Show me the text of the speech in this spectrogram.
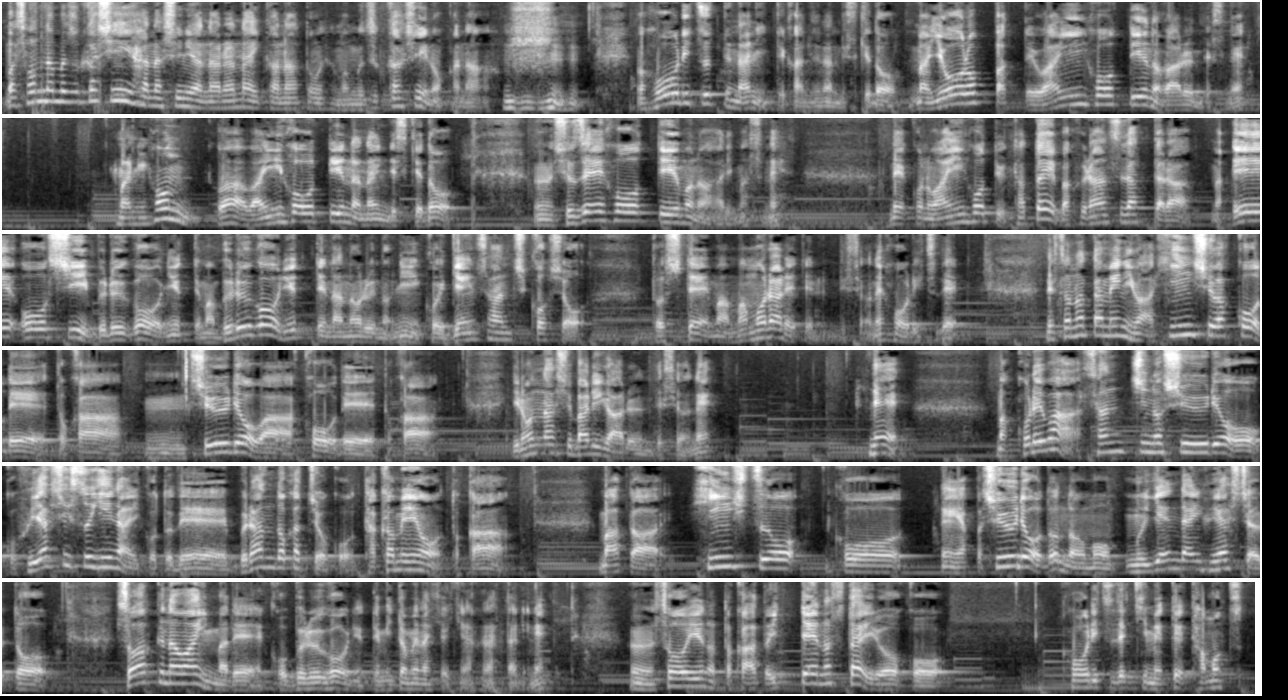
まあ、そんな難しい話にはならないかなと思うんですけど、まあ、難しいのかな ま法律って何って感じなんですけど、まあ、ヨーロッパってワイン法っていうのがあるんですね。まあ、日本はワイン法っていうのはないんですけど、うん、酒税法っていうものはありますね。で、このワイン法っていう、例えばフランスだったら、まあ、AOC ブルゴーニュって、まあ、ブルゴーニュって名乗るのに、こういう原産地故障として、まあ、守られてるんですよね、法律で。で、そのためには、品種はこうで、とか、うん、収量はこうで、とか、いろんな縛りがあるんですよね。で、まあ、これは産地の収量をこう増やしすぎないことで、ブランド価値をこう高めようとか、まあ、あとは品質をこう、ね、やっぱ収量をどんどんもう無限大に増やしちゃうと、粗悪なワインまでこうブルゴーニュって認めなきゃいけなくなったりね。うん、そういうのとか、あと一定のスタイルをこう、法律で決めて保つ。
